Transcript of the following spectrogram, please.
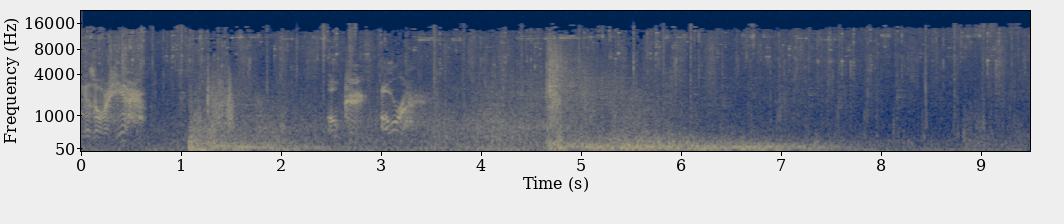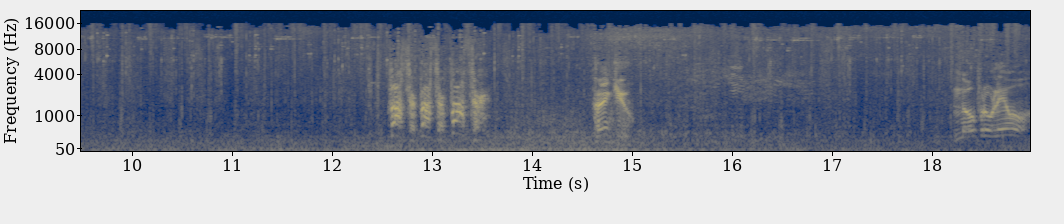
Think is over here? Okay, all right. Faster, faster, faster! Thank you. No problemo.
